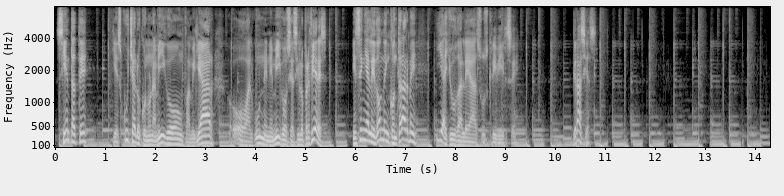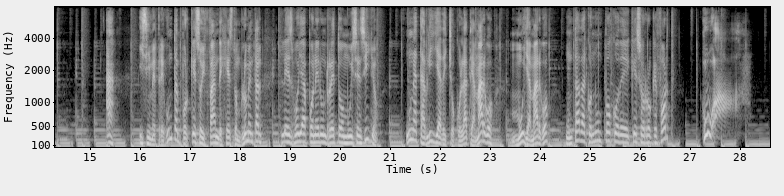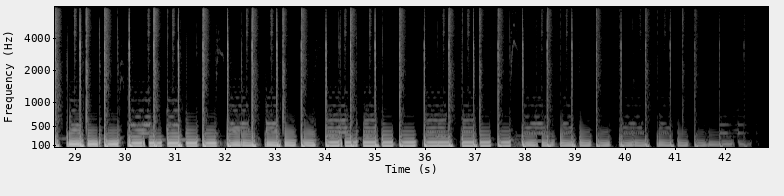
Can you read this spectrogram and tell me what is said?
Siéntate y escúchalo con un amigo, un familiar o algún enemigo si así lo prefieres. enséñale dónde encontrarme y ayúdale a suscribirse. Gracias. Ah, y si me preguntan por qué soy fan de Heston Blumenthal, les voy a poner un reto muy sencillo. Una tablilla de chocolate amargo, muy amargo, untada con un poco de queso Roquefort. ¡Hua!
